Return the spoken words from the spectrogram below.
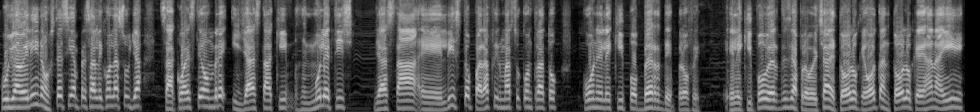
Julio Avelino, usted siempre sale con la suya, sacó a este hombre y ya está aquí, Muletich, ya está listo para firmar su contrato con el equipo verde, profe. El equipo verde se aprovecha de todo lo que votan, todo lo que dejan ahí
